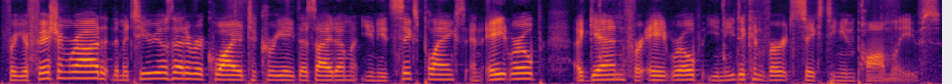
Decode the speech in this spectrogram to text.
For your fishing rod, the materials that are required to create this item, you need 6 planks and 8 rope. Again, for 8 rope, you need to convert 16 palm leaves.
